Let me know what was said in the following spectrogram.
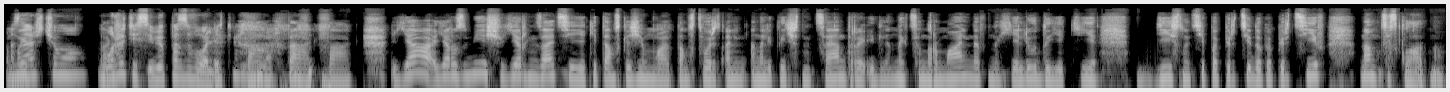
А ми... знаєш чому? Так. Можете собі дозволити. Так, так, так. Я я розумію, що є організації, які там, скажімо, там створюють аналітичні центри, і для них це нормально. В них є люди, які дійсно ці папірці до папірців. Нам це складно.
